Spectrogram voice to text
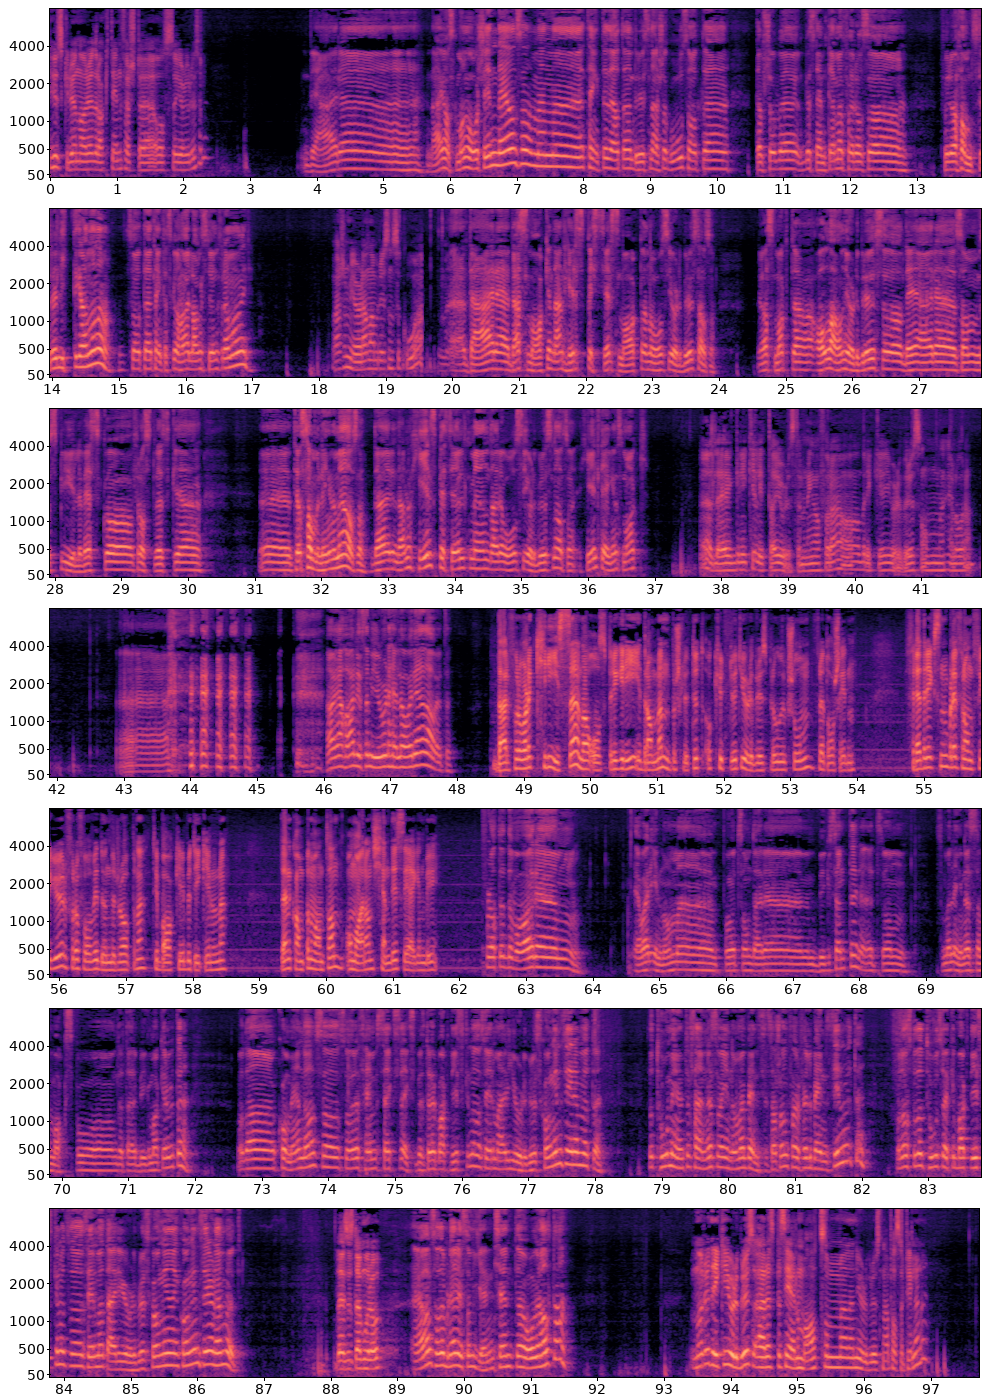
Husker du når du drakk din første Ås julebrus, eller? Det er, eh, det er ganske mange år siden, det, altså. Men jeg tenkte det at den brusen er så god, så at derfor så bestemte jeg meg for, å for å hamstre litt, grann, da. Så at jeg tenkte jeg skulle ha en lang stund framover. Hva er det som gjør denne brusen så god? da? Eh, Det er, eh, det er smaken. Det er en helt spesiell smak på denne Ås julebrus, altså. Jeg har smakt eh, all annen julebrus, og det er som spylevæske og frostvæske eh, til å sammenligne med, altså. Det er, det er noe helt spesielt med den der Ås julebrusen, altså. Helt egen smak. Ødelegger ikke litt av julestemninga for deg å drikke julebrus sånn hele året? Eh, ja, jeg har liksom jul hele året, jeg, da, vet du. Derfor var det krise da Aas Bryggeri i Drammen besluttet å kutte ut julebrusproduksjonen for et år siden. Fredriksen ble frontfigur for å få vidunderdråpene tilbake i butikkhyllene. Den kampen vant han, og nå er han kjendis i egen by. For at det var eh, Jeg var innom eh, på et sånt der byggsenter. Et sånt som er lignende Maxbo og dette er byggmaker, vet du. Og da kom jeg inn da, så står det fem-seks ekspeditører bak disken og sier de er julebruskongen, sier de, vet du. Så to minutter senere så var jeg innom en bensinstasjon for å fylle bensin, vet du. Og da sto det to stykker bak disken, og så sier de at det er julebruskongen, kongen, sier de, vet du. Det syns du er moro? Ja, så det ble liksom gjenkjent overalt, da. Når du drikker julebrus, er det spesiell mat som den julebrusen her passer til, eller?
